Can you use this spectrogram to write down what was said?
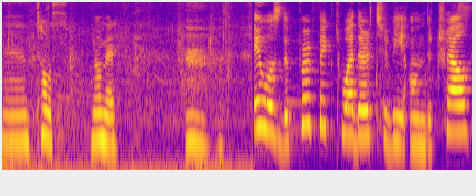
and Thomas down there. It was the perfect weather to be on the trail,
